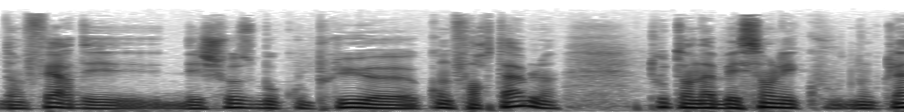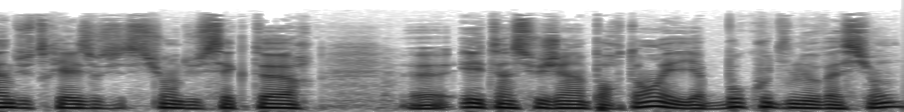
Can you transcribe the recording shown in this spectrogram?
d'en faire des, des choses beaucoup plus confortables tout en abaissant les coûts. Donc l'industrialisation du secteur est un sujet important et il y a beaucoup d'innovations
